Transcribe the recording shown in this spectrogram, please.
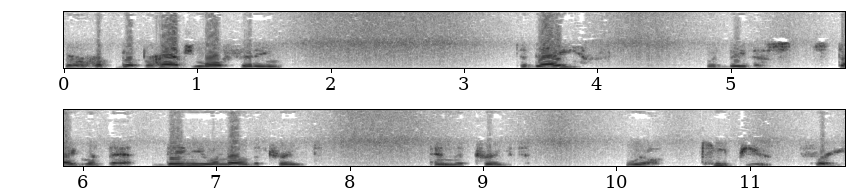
but perhaps more fitting today would be the statement that then you will know the truth, and the truth will keep you free.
